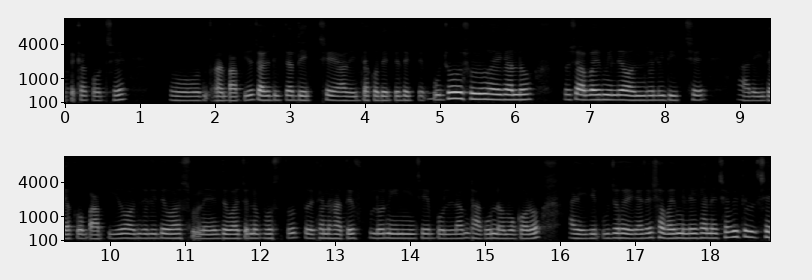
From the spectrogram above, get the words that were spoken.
অপেক্ষা করছে। তো, আর বাপিও চারিদিকটা দেখছে, আর এই দেখো, দেখতে দেখতে পুজোও শুরু হয়ে গেল। তো সবাই মিলে অঞ্জলি দিচ্ছে। আর এই দেখো বাপিও অঞ্জলি দেওয়া মানে দেওয়ার জন্য প্রস্তুত। তো এখানে হাতে ফুলও নিয়ে নিয়েছে বললাম, ঠাকুর নম করো। আর এই যে পুজো হয়ে গেছে, সবাই মিলে এখানে ছবি তুলছে।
